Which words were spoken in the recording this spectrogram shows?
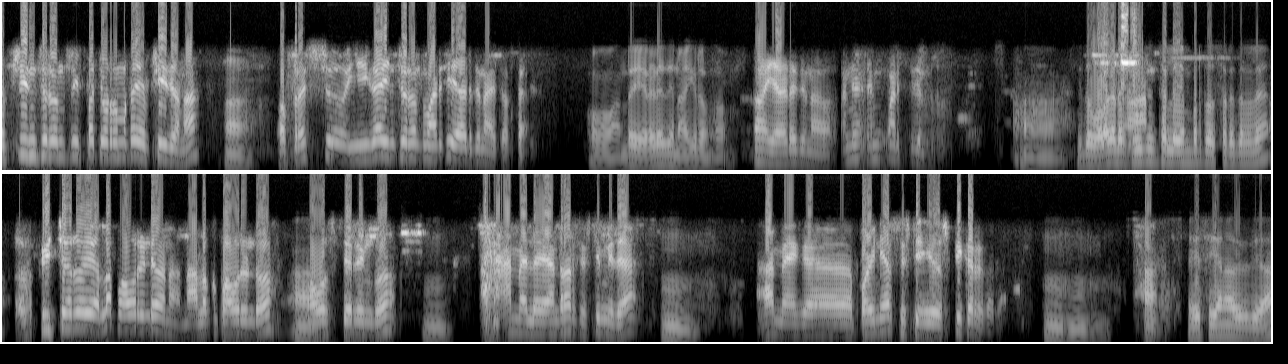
F C insurance ಇಪ್ಪತ್ತೇಳರ ಮಟ್ಟ ಎಫ್ ಸಿ ಇದೆ ಅಣ್ಣ. ಹಾಂ. ಫ್ರೆಶ್ ಈಗ ಇನ್ಶೂರೆನ್ಸ್ ಮಾಡಿಸಿ ಎರಡು ದಿನ ಆಯ್ತು ಅಷ್ಟೇ. ಓ ಅಂದರೆ ಎರಡೇ ದಿನ ಆಗಿರೋದು? ಹಾಂ ಎರಡೇ ದಿನ. ಮೊನ್ನೆ ಹೆಂಗೆ ಮಾಡ್ತಿದ್ದಿಲ್ಲ ಹಾಂ ಇದು ಒಳಗಡೆ ಫೀಚರ್ಸ್ ಎಲ್ಲ ಏನು ಬರ್ತದೆ ಸರ್ ಇದರಲ್ಲಿ? ಫೀಚರು ಎಲ್ಲ ಪವರ್ ವಿಂಡೋ ಅಣ್ಣ ನಾಲ್ಕು ಪವರ್ ವಿಂಡೋ ಹಾ. ಪವರ್ ಸ್ಟೇರಿಂಗು ಹ್ಞೂ ಆಮೇಲೆ ಆಂಡ್ರಾಯ್ಡ್ ಸಿಸ್ಟಮ್ ಇದೆ. ಹ್ಞೂ ಆಮ್ಯಾಗ ಪೈನಿಯರ್ ಸಿಸ್ಟಿ ಸ್ಪೀಕರ್ ಇದಾವೆ ಹ್ಞೂ ಹ್ಞೂ ಹಾಂ. ಎ ಸಿ ಏನಾದ್ರು ಇದೆಯಾ?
